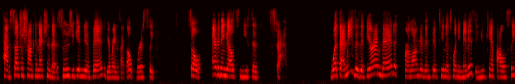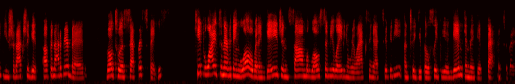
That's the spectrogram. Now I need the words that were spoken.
have such a strong connection that as soon as you get into bed, your brain is like, oh, we're asleep. So everything else needs to stop. What that means is if you're in bed for longer than 15 to 20 minutes and you can't fall asleep, you should actually get up and out of your bed, go to a separate space, keep lights and everything low, but engage in some low stimulating, relaxing activity until you feel sleepy again, and then get back into bed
